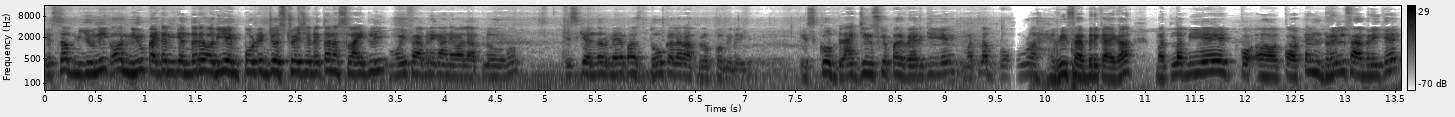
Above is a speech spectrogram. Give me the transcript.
ये सब यूनिक और न्यू पैटर्न के अंदर है और ये इम्पोर्टेड जो स्ट्रेच रहता है ना स्लाइटली वही फैब्रिक आने वाला है आप लोगों को। इसके अंदर मेरे पास दो कलर आप लोग को मिलेंगे। इसको ब्लैक जीन्स के ऊपर वेयर कीजिए। मतलब पूरा हैवी फैब्रिक आएगा। मतलब ये कॉटन ड्रिल फैब्रिक है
